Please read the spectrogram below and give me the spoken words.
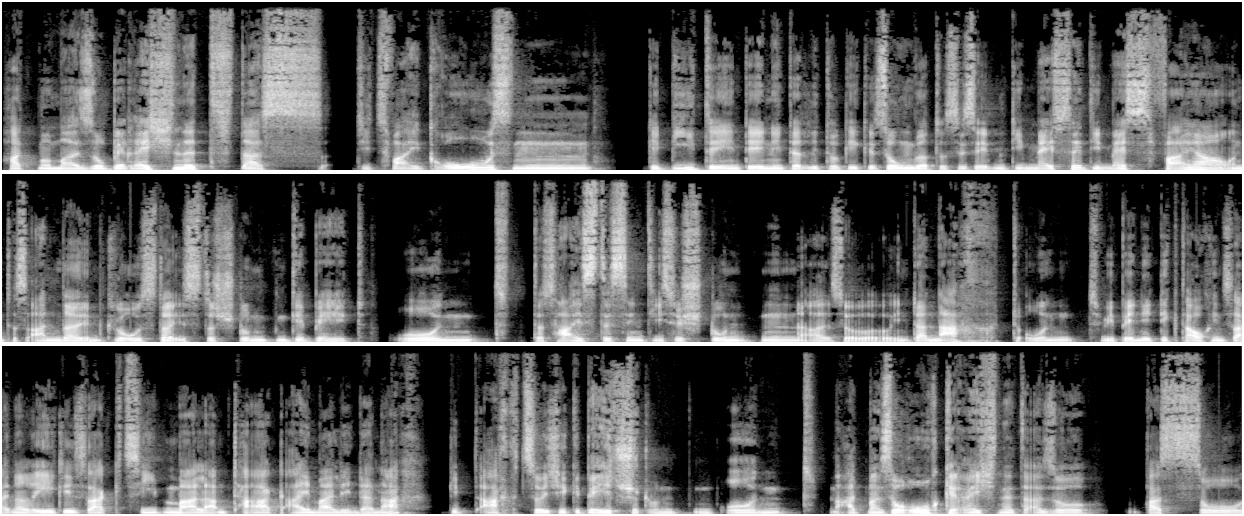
hat man mal so berechnet, dass die zwei großen Gebiete, in denen in der Liturgie gesungen wird. Das ist eben die Messe, die Messfeier und das andere im Kloster ist das Stundengebet. Und das heißt, es sind diese Stunden also in der Nacht und wie Benedikt auch in seiner Regel sagt, siebenmal am Tag, einmal in der Nacht gibt acht solche Gebetsstunden. Und man hat mal so hochgerechnet, also was so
